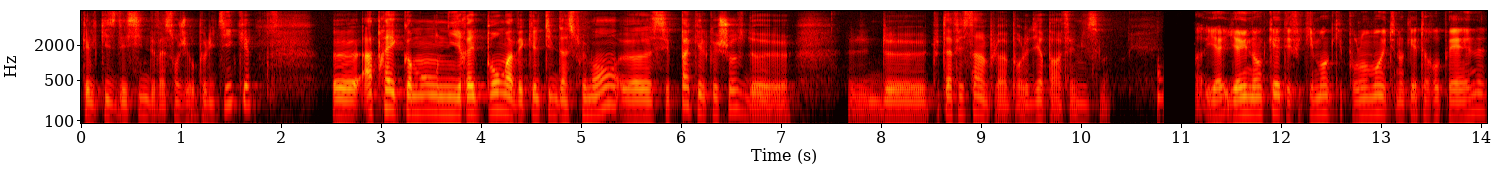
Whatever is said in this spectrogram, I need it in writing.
tel qu'il se dessine de façon géopolitique. Euh, après, comment on y répond, avec quel type d'instrument, euh, c'est pas quelque chose de, tout à fait simple, hein, pour le dire par euphémisme. Il y, a, une enquête, effectivement, qui pour le moment est une enquête européenne,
